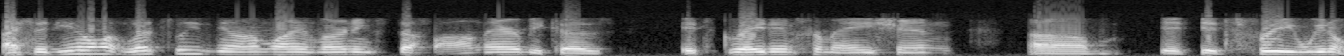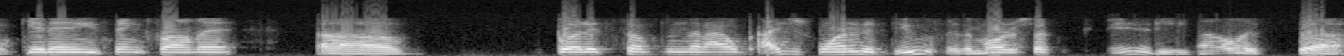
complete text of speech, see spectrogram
I said, you know what? Let's leave the online learning stuff on there because it's great information. Um, it, it's free. We don't get anything from it, uh, but it's something that I I just wanted to do for the motorcycle community. You know, it's uh,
